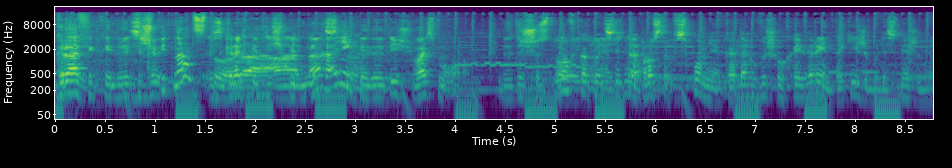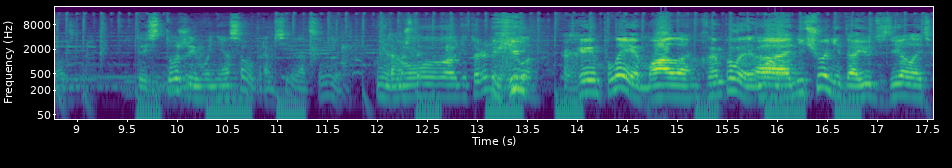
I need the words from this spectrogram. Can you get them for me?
графикой 2015 с графикой 2015 а механикой 2008 2006 ну в какой-то степени да. просто вспомни когда вышел Heavy Rain такие же были смежные отзывы то есть тоже его не особо прям сильно оценили. Не, потому ну, что аудитория любила. Геймплея мало. Геймплея мало. А, ничего не дают сделать.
